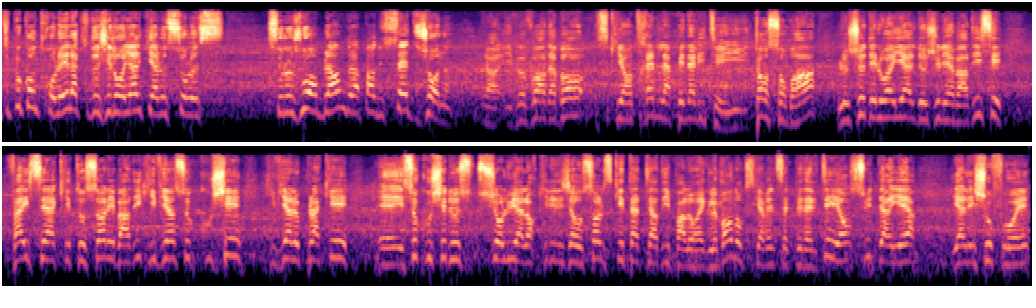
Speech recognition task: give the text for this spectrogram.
tu peux contrôler l'acte de G Loyal qui a sur, le, sur le joueur blanc de la part du 7 jaune alors, il veut voir d'abord ce qui entraîne la pénalité. Il tend son bras. Le jeu déloyal de Julien Bardi, c'est Vaïséa qui est au sol et Bardi qui vient se coucher, qui vient le plaquer et se coucher sur lui alors qu'il est déjà au sol, ce qui est interdit par le règlement, donc ce qui amène cette pénalité. Et ensuite, derrière, il y a l'échauffourée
